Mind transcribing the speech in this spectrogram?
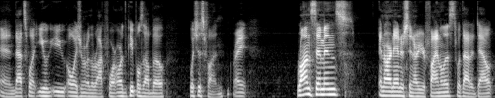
and that's what you you always remember the Rock for, or the People's Elbow, which is fun, right? Ron Simmons and Arn Anderson are your finalists without a doubt.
